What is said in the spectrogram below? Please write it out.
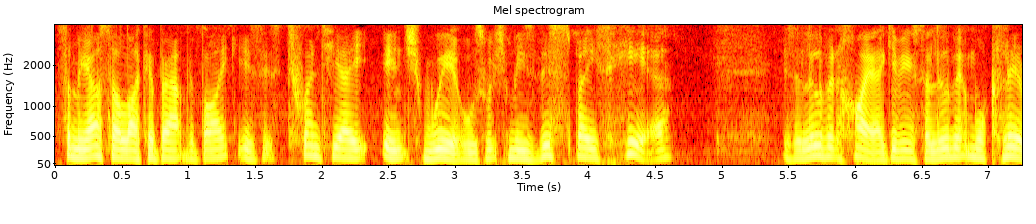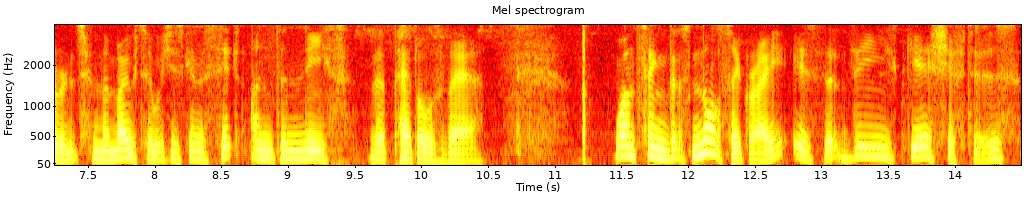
Something else I like about the bike is its 28 inch wheels, which means this space here is a little bit higher, giving us a little bit more clearance from the motor, which is going to sit underneath the pedals there. One thing that's not so great is that these gear shifters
